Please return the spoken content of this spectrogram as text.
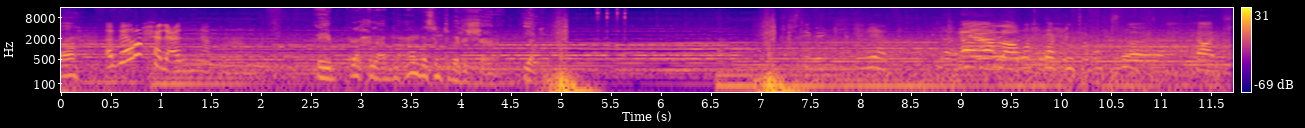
آه أبي أروح ألعب هناك معاهم. اي روح ألعب معاهم بس انتبه للشارع يلا يلا. لا يلا روح روح أنت حارس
